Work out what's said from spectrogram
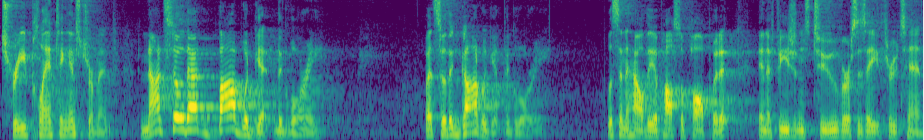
tree planting instrument, not so that Bob would get the glory, but so that God would get the glory. Listen to how the Apostle Paul put it in Ephesians 2, verses 8 through 10.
